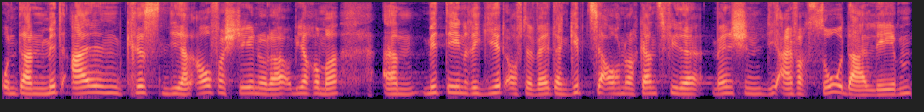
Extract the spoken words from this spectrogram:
und dann mit allen Christen, die dann auferstehen oder wie auch immer, ähm, mit denen regiert auf der Welt, dann gibt es ja auch noch ganz viele Menschen, die einfach so da leben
